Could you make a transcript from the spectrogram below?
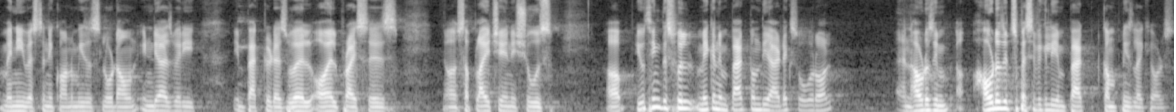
many Western economies has slowed down. India is very impacted as well, oil prices, uh, supply chain issues. Uh, do you think this will make an impact on the ADEX overall? And how does, uh, how does it specifically impact companies like yours?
